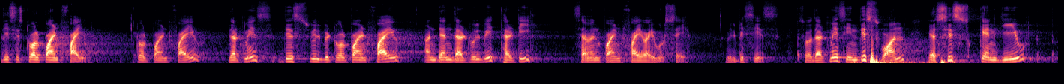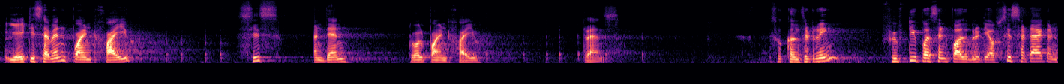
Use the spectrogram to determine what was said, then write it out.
this is 12.5 12.5 that means this will be 12.5 and then that will be 37.5 I would say will be cis. So, that means in this one a cis can give 87.5 cis and then 12.5 trans. So, considering 50 percent possibility of cis attack and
